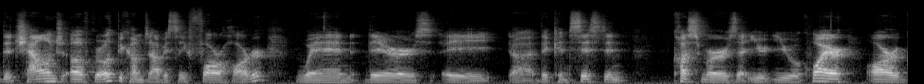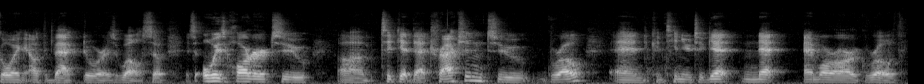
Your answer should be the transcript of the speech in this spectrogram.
the challenge of growth becomes obviously far harder when there's a uh, the consistent customers that you, you acquire are going out the back door as well. So it's always harder to um, to get that traction to grow and continue to get net MRR growth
